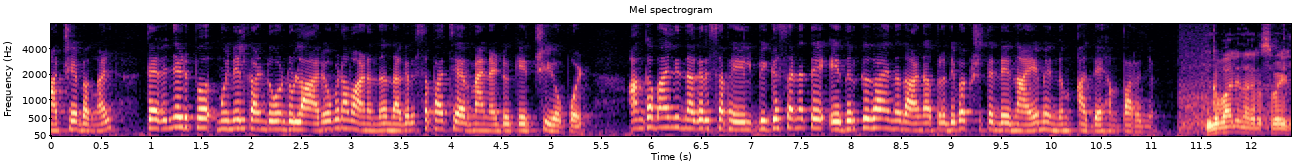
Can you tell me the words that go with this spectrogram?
ആക്ഷേപങ്ങൾ തെരഞ്ഞെടുപ്പ് മുന്നിൽ കണ്ടുകൊണ്ടുള്ള ആരോപണമാണെന്ന് നഗരസഭാ ചെയർമാൻ അഡ്വക്കേറ്റ് ഷിയോപോൾ അങ്കമാലി നഗരസഭയിൽ വികസനത്തെ എതിർക്കുക എന്നതാണ് പ്രതിപക്ഷത്തിന്റെ നയമെന്നും അദ്ദേഹം പറഞ്ഞു. അങ്കമാലി നഗരസഭയിൽ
